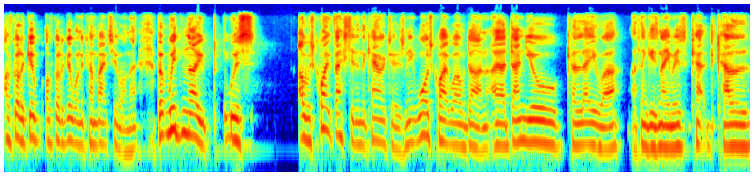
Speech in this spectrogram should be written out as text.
I've got a good I've got a good one to come back to you on that. But with Nope, it was I was quite vested in the characters, and it was quite well done. Uh, Daniel Kaluuya, I think his name is Ka- Kal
